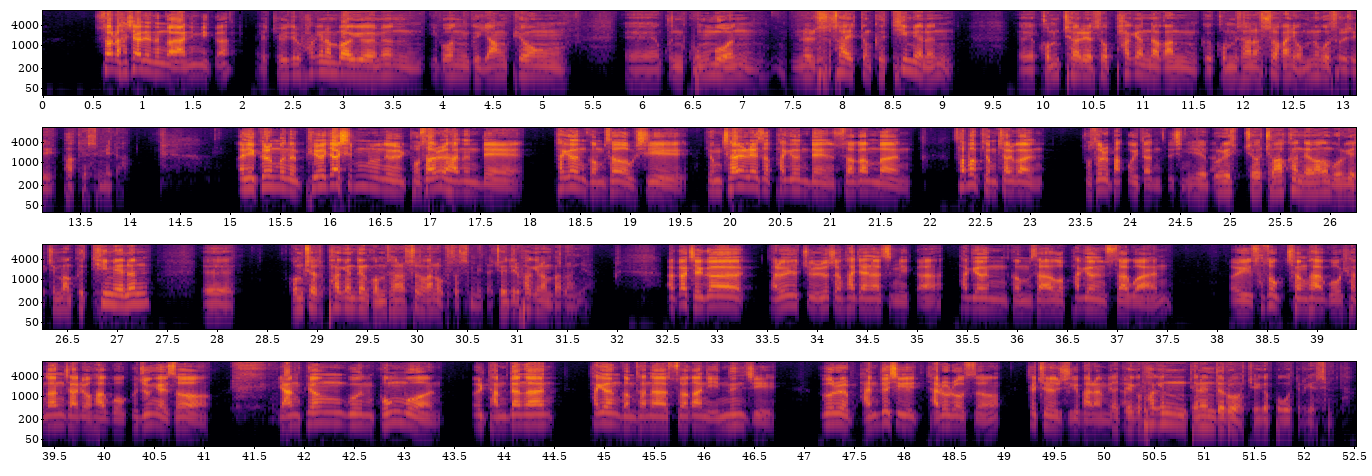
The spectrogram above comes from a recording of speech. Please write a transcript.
수사를 하셔야 되는 거 아닙니까? 예, 저희들이 확인한 바에 의하면 이번 그 양평 에, 군 공무원을 수사했던 그 팀에는 에, 검찰에서 파견 나간 그 검사나 수사관이 없는 것으로 저희 파악했습니다. 아니 그러면은 피해자 신문을 조사를 하는데 파견 검사 없이 경찰에서 파견된 수사관만 사법 경찰관 조서를 받고 있다는 뜻입니까? 예, 모르겠, 저 정확한 내막은 모르겠지만 그 팀에는 에, 검찰에서 파견된 검사나 수사관은 없었습니다. 저희들이 확인한 바로는요. 아까 제가 자료 제출 요청하지 않았습니까? 파견 검사하고 파견 수사관 의 소속청하고 현황 자료하고 그 중에서 양평군 공무원을 담당한 파견 검사나 수사관이 있는지 그거를 반드시 자료로서 제출해 주시기 바랍니다. 저희가 확인되는 대로 저희가 보고 드리겠습니다.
